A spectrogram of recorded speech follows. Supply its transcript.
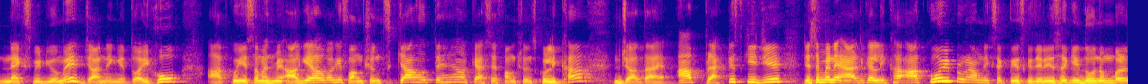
नेक्स्ट वीडियो में जानेंगे। तो आई होप आपको ये समझ में आ गया होगा कि फ़ंक्शंस क्या होते हैं और कैसे फ़ंक्शंस को लिखा जाता है। आप प्रैक्टिस कीजिए। जैसे मैंने ऐड कर लिखा, आप कोई भी प्रोग्राम लिख सकते हैं इसके ज़रिए। जैसे कि दो नंबर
